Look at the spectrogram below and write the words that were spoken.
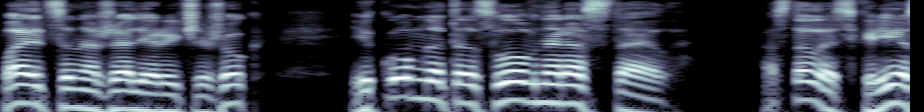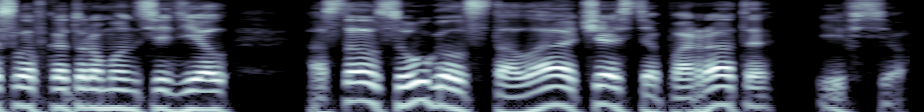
Пальцы нажали рычажок, и комната словно растаяла. Осталось кресло, в котором он сидел, остался угол стола, часть аппарата и все.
